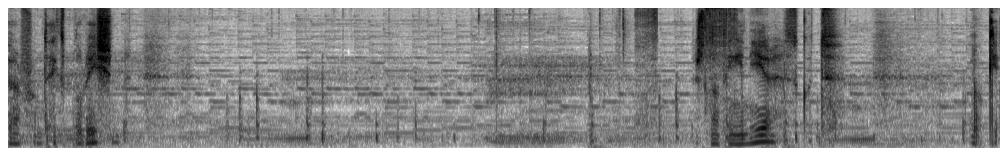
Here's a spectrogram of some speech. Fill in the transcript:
From the exploration. There's nothing in here, it's good. Okay.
